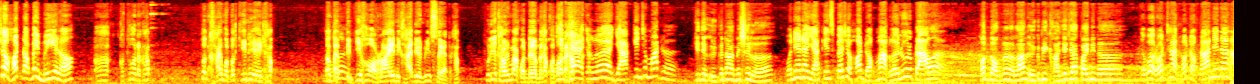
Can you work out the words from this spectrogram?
เชียลฮอทดอกไม่มีเหรอ อ่าขอโทษนะครับ เพิ่งขายหมดเมื่อกี้นี่เองครับ ตั้งแต่เอ้ยติดยี่ห้อไรนี่ขายเดือนพิเศษนะครับผู้ที่จะทำให้มากกว่าเดิมนะครับ ขอโทษนะครับ แย่จังเลยอะอยากกินชะมัดเลย กินอย่างอื่นก็ได้ไม่ใช่เหรอวันเนี้ยนะอยากกินสเปเชียลฮอทดอกมากเลยรู้หรือเปล่าอะฮอทดอกนั่นนะร้านอื่นก็มีขายเยอะแยะไปนี่นะแต่ว่ารสชาติฮอทดอกร้านนี้นะหา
